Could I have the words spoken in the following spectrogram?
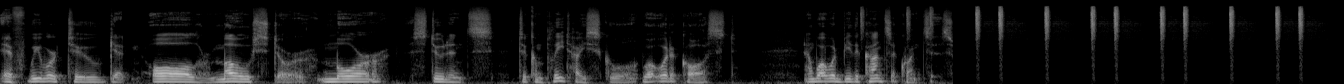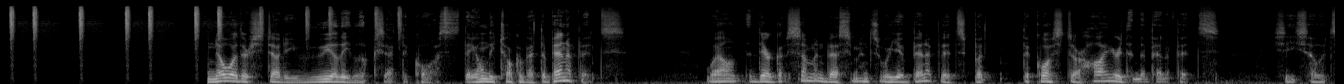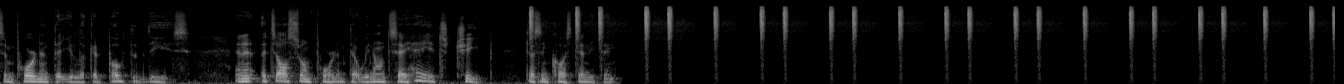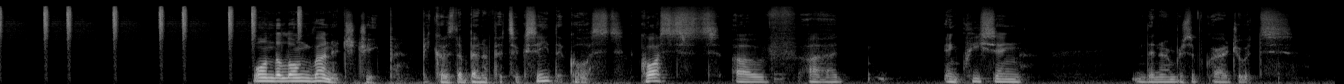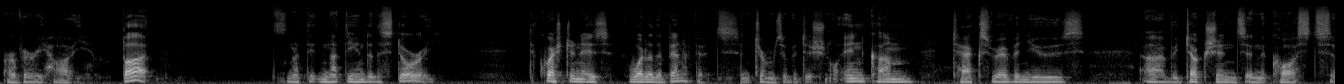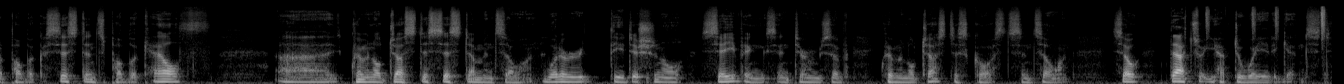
If we were to get all or most or more students to complete high school, what would it cost? And what would be the consequences? No other study really looks at the costs. They only talk about the benefits. Well, there are some investments where you have benefits, but the costs are higher than the benefits. See, so it's important that you look at both of these. And it's also important that we don't say, hey, it's cheap, it doesn't cost anything. Well, in the long run, it's cheap because the benefits exceed the costs. Costs of uh, increasing the numbers of graduates are very high. But it's not the, not the end of the story. Question is, what are the benefits in terms of additional income, tax revenues, uh, reductions in the costs of public assistance, public health, uh, criminal justice system, and so on? What are the additional savings in terms of criminal justice costs and so on? So that's what you have to weigh it against.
